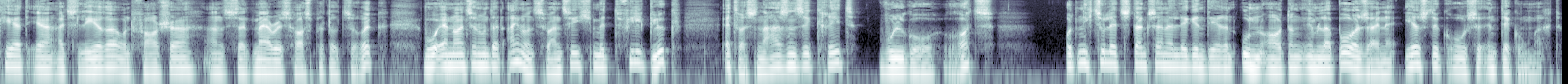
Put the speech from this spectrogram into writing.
kehrt er als Lehrer und Forscher ans St. Mary's Hospital zurück, wo er 1921 mit viel Glück etwas Nasensekret, vulgo Rotz, und nicht zuletzt dank seiner legendären Unordnung im Labor seine erste große Entdeckung macht.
